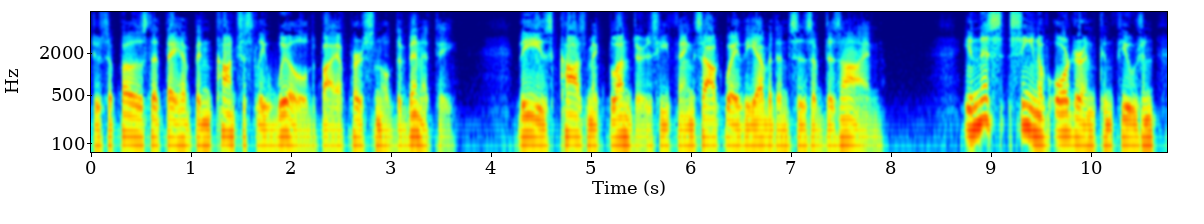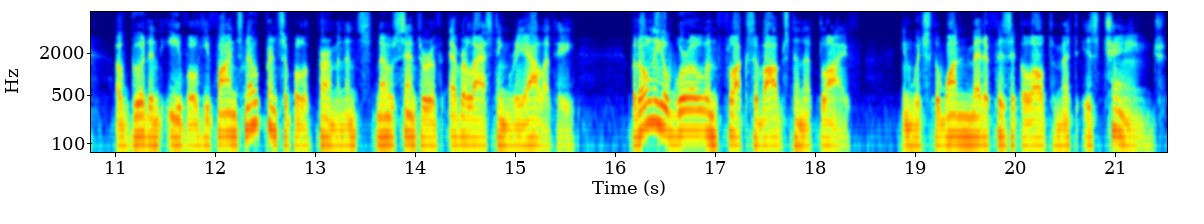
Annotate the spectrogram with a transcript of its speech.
to suppose that they have been consciously willed by a personal divinity. These cosmic blunders, he thinks, outweigh the evidences of design. In this scene of order and confusion, of good and evil, he finds no principle of permanence, no center of everlasting reality, but only a whirl and flux of obstinate life, in which the one metaphysical ultimate is change.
